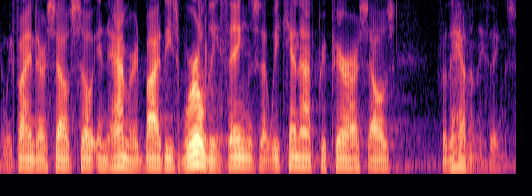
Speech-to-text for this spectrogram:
And we find ourselves so enamored by these worldly things that we cannot prepare ourselves for the heavenly things.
